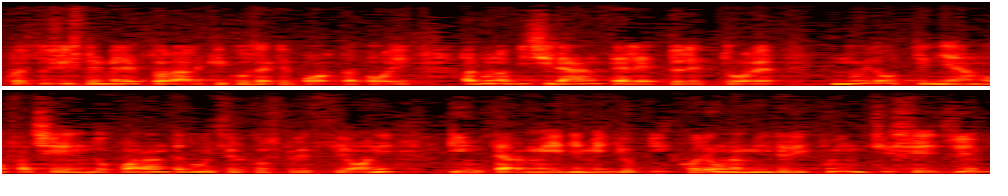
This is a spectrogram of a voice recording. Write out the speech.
Questo sistema elettorale che cos'è che porta poi? Ad una vicinanza eletto-elettore. Noi la otteniamo facendo 42 circoscrizioni intermedie, medio-piccole, una media di 15 seggi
